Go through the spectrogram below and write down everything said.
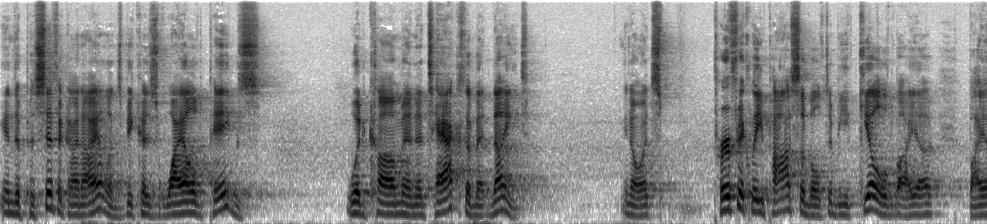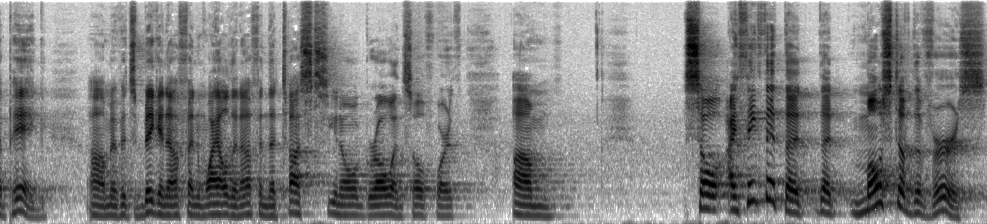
in the Pacific on islands because wild pigs would come and attack them at night. You know, it's perfectly possible to be killed by a, by a pig um, if it's big enough and wild enough and the tusks, you know, grow and so forth. Um, so I think that the, that most of the verse,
